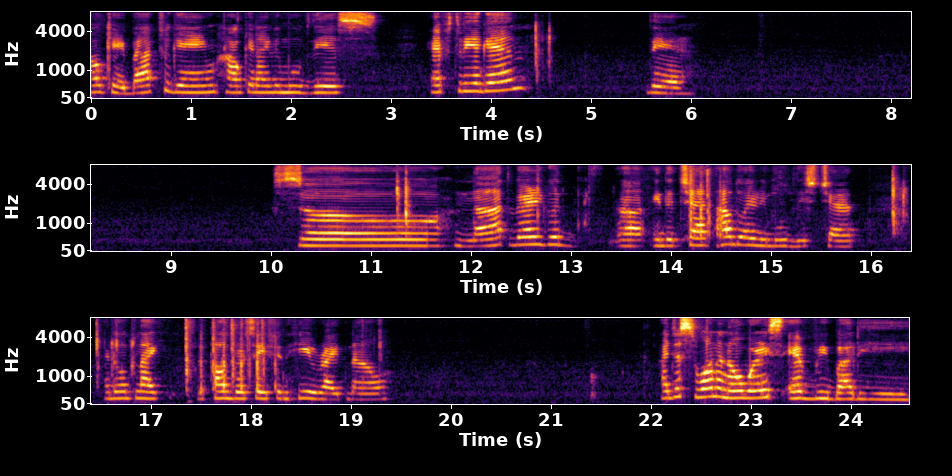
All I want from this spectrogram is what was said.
Okay, back to game. How can I remove this? F3 again? There. So, not very good uh, in the chat. How do I remove this chat? I don't like the conversation here right now. I just want to know where is everybody?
